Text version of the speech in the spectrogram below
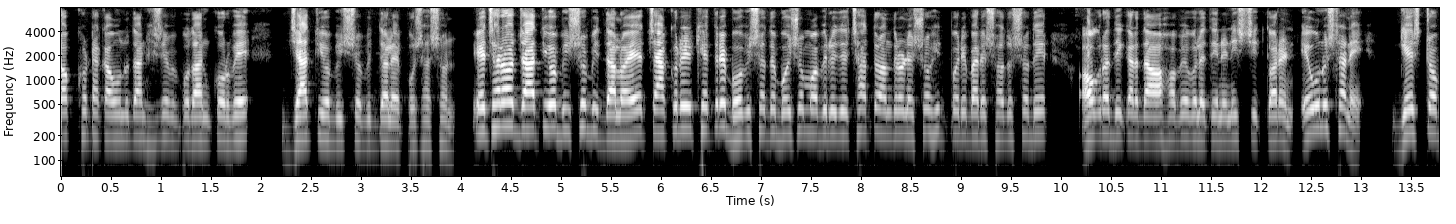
লক্ষ টাকা অনুদান হিসেবে প্রদান করবে জাতীয় বিশ্ববিদ্যালয় প্রশাসন। এছাড়াও জাতীয় বিশ্ববিদ্যালয়ে চাকরির ক্ষেত্রে ভবিষ্যতে বৈষম্য বিরোধী ছাত্র আন্দোলনের শহীদ পরিবারের সদস্যদের অগ্রাধিকার দেওয়া হবে বলে তিনি নিশ্চিত করেন। এ অনুষ্ঠানে গেস্ট অব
